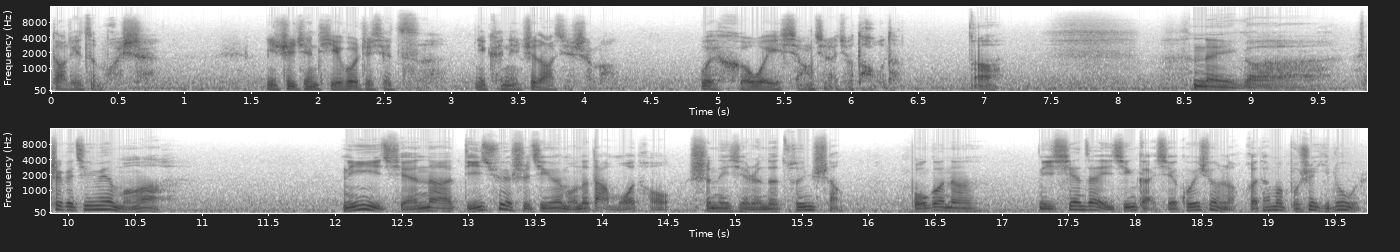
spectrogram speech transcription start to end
到底怎么回事？你之前提过这些词，你肯定知道些什么。为何我一想起来就头疼？啊，那个，这个金渊盟啊，你以前呢的确是金渊盟的大魔头，是那些人的尊上。不过呢，你现在已经改邪归正了，和他们不是一路人，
